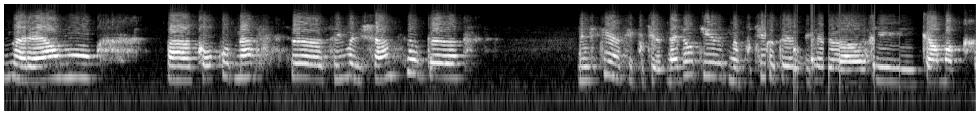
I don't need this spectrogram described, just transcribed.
реално а, колко от нас са имали шанса да наистина си почиват. Не да отидат на почивката и камък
